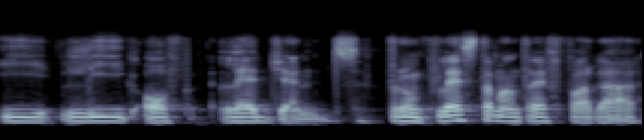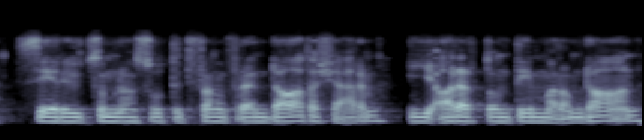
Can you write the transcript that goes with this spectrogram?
i League of Legends. För de flesta man träffar där ser ut som de har suttit framför en dataskärm i 18 timmar om dagen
